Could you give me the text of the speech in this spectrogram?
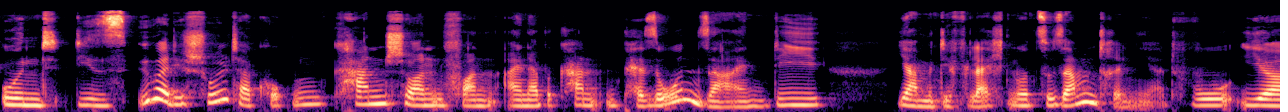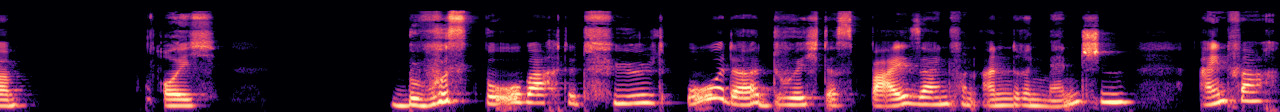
Und dieses über die Schulter gucken kann schon von einer bekannten Person sein, die ja mit dir vielleicht nur zusammen trainiert, wo ihr euch bewusst beobachtet fühlt oder durch das Beisein von anderen Menschen einfach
